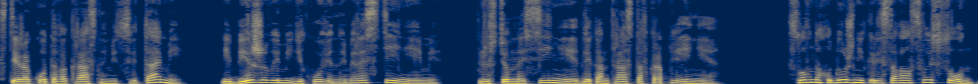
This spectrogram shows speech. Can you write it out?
с терракотово-красными цветами и бежевыми диковинными растениями, плюс темно-синие для контраста вкрапления. Словно художник рисовал свой сон,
